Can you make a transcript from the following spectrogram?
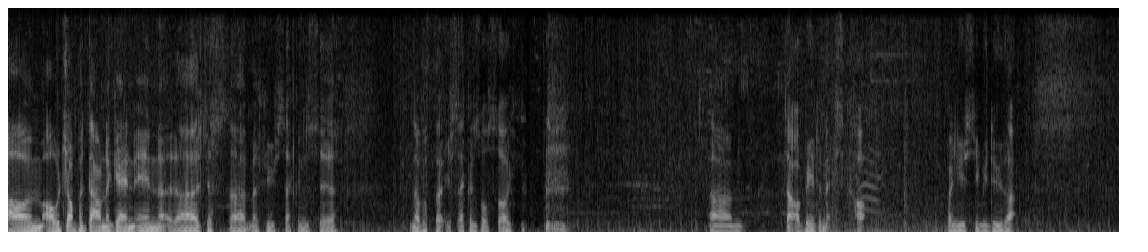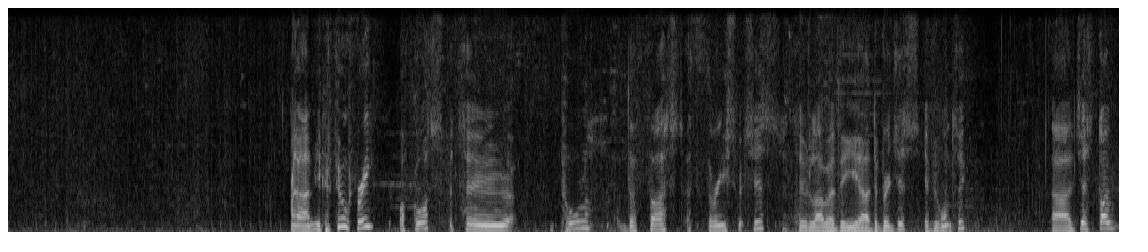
Um, I'll jump it down again in uh, just um, a few seconds here. Another 30 seconds or so. um, that'll be the next cut when you see me do that. Um, you can feel free, of course, to pull the first three switches to lower the uh, the bridges if you want to. Uh, just don't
